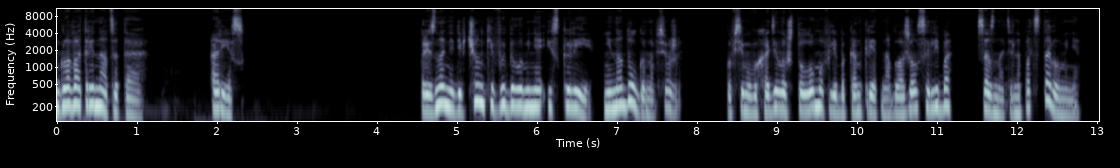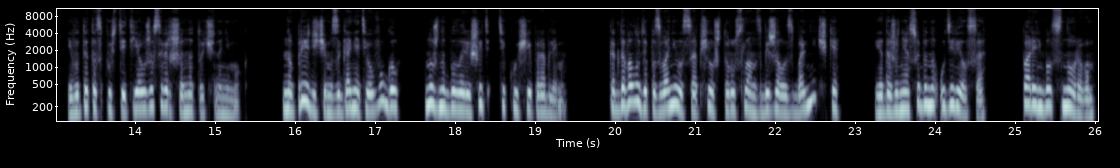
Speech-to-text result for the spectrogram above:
Глава 13. Арес. Признание девчонки выбило меня из колеи, ненадолго, но все же. По всему выходило, что Ломов либо конкретно облажался, либо сознательно подставил меня, и вот это спустить я уже совершенно точно не мог. Но прежде чем загонять его в угол, нужно было решить текущие проблемы. Когда Володя позвонил и сообщил, что Руслан сбежал из больнички, я даже не особенно удивился. Парень был с Норовым,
